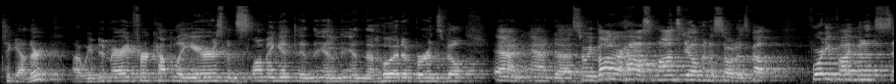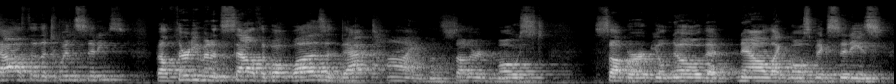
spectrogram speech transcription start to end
together. Uh, we've been married for a couple of years, been slumming it in, in, in the hood of Burnsville. And, and uh, so we bought our house in Lonsdale, Minnesota. It's about 45 minutes south of the Twin Cities, about 30 minutes south of what was at that time the southernmost suburb. You'll know that now, like most big cities,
